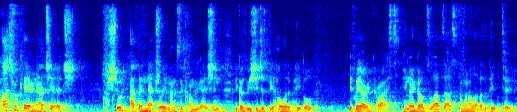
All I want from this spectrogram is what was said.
pastoral care in our church should happen naturally amongst the congregation because we should just be a whole lot of people, if we are in Christ, who know God loves us and want to love other people too.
